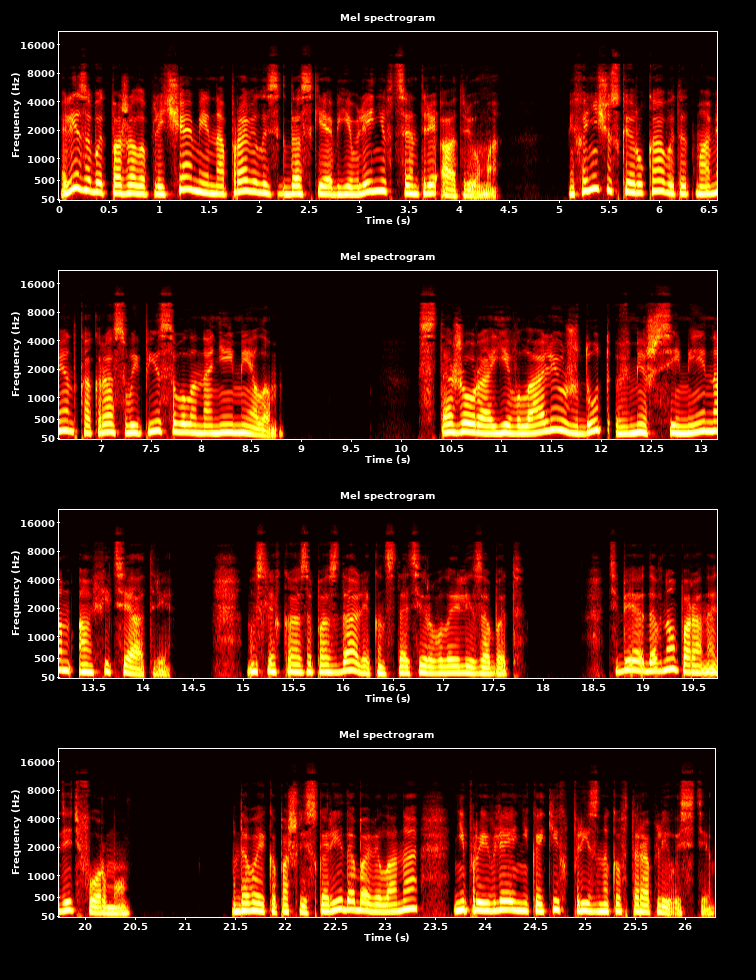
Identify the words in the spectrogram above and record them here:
Элизабет пожала плечами и направилась к доске объявлений в центре атриума. Механическая рука в этот момент как раз выписывала на ней мелом. Стажера Евлалию ждут в межсемейном амфитеатре. «Мы слегка запоздали», — констатировала Элизабет. «Тебе давно пора надеть форму». «Давай-ка пошли скорее», — добавила она, не проявляя никаких признаков торопливости.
